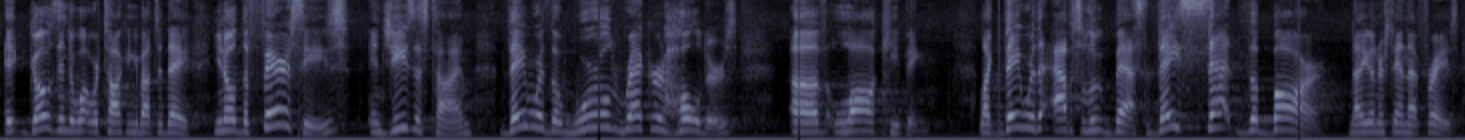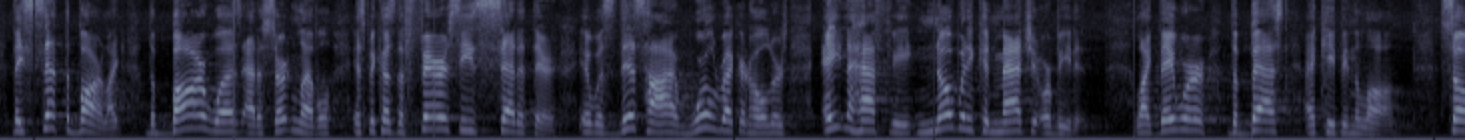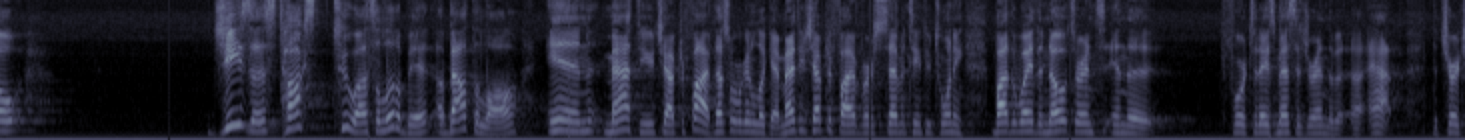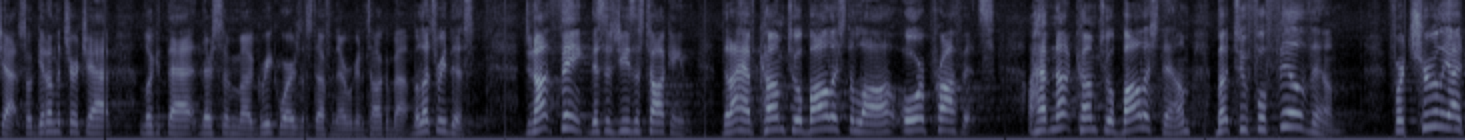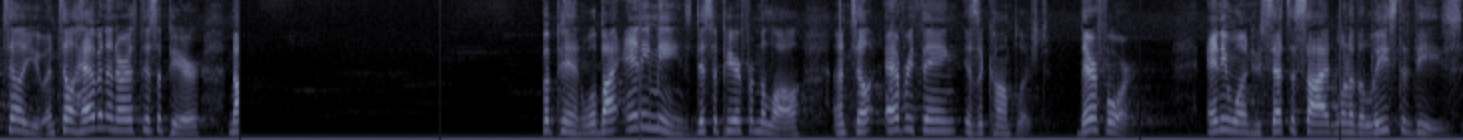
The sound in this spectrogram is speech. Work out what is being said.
it goes into what we're talking about today. You know, the Pharisees in Jesus' time, they were the world record holders of law keeping. Like, they were the absolute best. They set the bar. Now you understand that phrase. They set the bar. Like the bar was at a certain level. It's because the Pharisees set it there. It was this high, world record holders, eight and a half feet. Nobody could match it or beat it. Like they were the best at keeping the law. So Jesus talks to us a little bit about the law in Matthew chapter 5. That's what we're going to look at. Matthew chapter 5, verse 17 through 20. By the way, the notes are in, in the for today's message are in the uh, app, the church app. So get on the church app, look at that. There's some uh, Greek words and stuff in there we're going to talk about. But let's read this. Do not think, this is Jesus talking, that I have come to abolish the law or prophets. I have not come to abolish them, but to fulfill them. For truly I tell you, until heaven and earth disappear, not a pen will by any means disappear from the law until everything is accomplished. Therefore, anyone who sets aside one of the least of these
